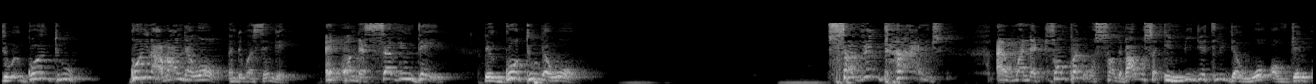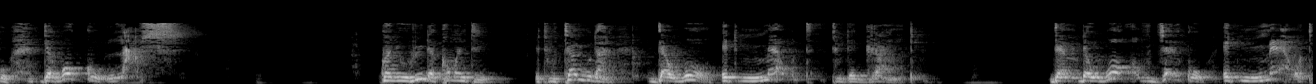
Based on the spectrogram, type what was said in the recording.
they were going through, going around the wall, and they were singing. And on the seventh day, they go through the wall. Seven times. And when the trumpet was sounded, the Bible said immediately the wall of Jericho, the wall collapsed. When you read the commentary, it will tell you that the wall it melt to the ground. The, the wall of Jericho it melt.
